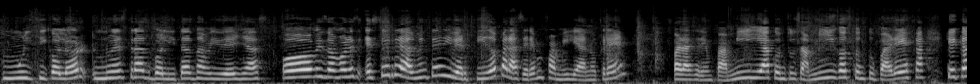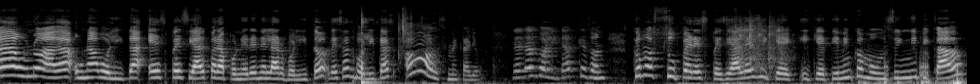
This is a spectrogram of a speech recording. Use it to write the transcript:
multicolor nuestras bolitas navideñas. Oh, mis amores, esto es realmente divertido para hacer en familia, ¿no creen? Para hacer en familia, con tus amigos, con tu pareja, que cada uno haga una bolita especial para poner en el arbolito. De esas bolitas, oh, se me cayó. De esas bolitas que son como súper especiales y que, y que tienen como un significado.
